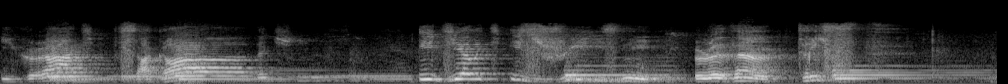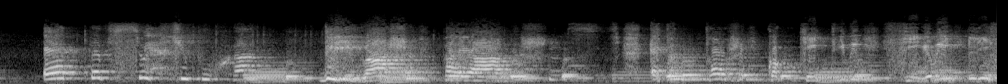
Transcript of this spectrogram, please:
играть в загадочность и делать из жизни ревен трист. Это все чепуха, да и ваша порядочность это тоже кокетливый фиговый лист.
